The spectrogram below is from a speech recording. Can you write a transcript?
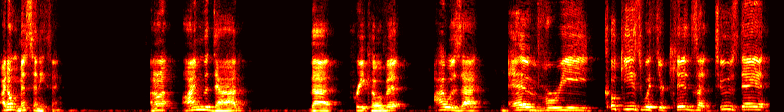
I don't miss anything. I don't I'm the dad that pre-COVID, I was at every cookies with your kids at Tuesday at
